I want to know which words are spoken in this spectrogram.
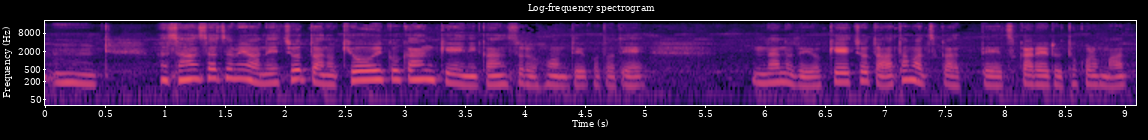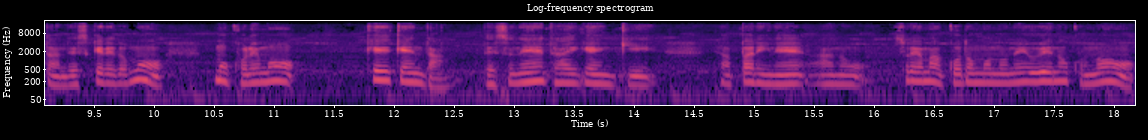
うんまあ、3冊目はねちょっとあの教育関係に関する本ということでなので余計ちょっと頭使って疲れるところもあったんですけれどももうこれも経験談ですね体験記。やっぱりねあのそれはまあ子どものね上の子の、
